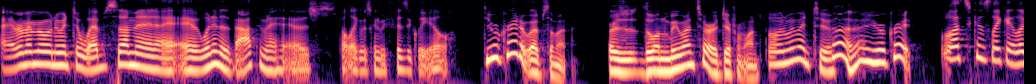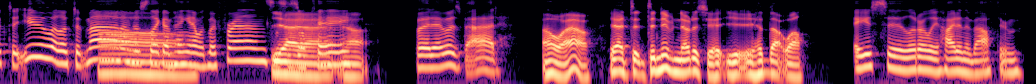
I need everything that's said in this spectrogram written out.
I remember when we went to Web Summit, I, I went into the bathroom and I, I was just felt like I was going to be physically ill. You were great at Web Summit. Or is it the one we went to or a different one? The one we went to. No, no, you were great. Well, that's because like I looked at you, I looked at Matt. I'm just like I'm hanging out with my friends. This yeah, is yeah, okay. yeah. But it was bad. Oh, wow. Yeah, d- didn't even notice you, you, you hid that well. I used to literally hide in the bathroom.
